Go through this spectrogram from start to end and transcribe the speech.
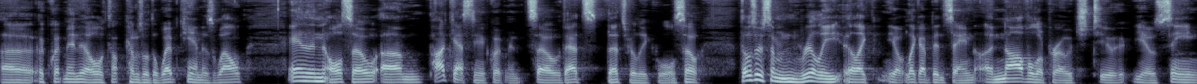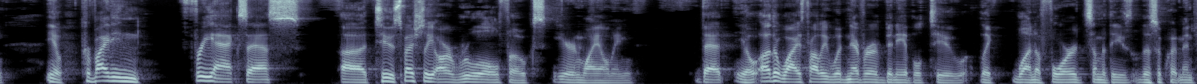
uh, equipment. It comes with a webcam as well and then also um, podcasting equipment. So that's that's really cool. So those are some really like you know like I've been saying a novel approach to you know seeing you know providing free access uh, to especially our rural folks here in Wyoming that you know otherwise probably would never have been able to like one afford some of these this equipment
